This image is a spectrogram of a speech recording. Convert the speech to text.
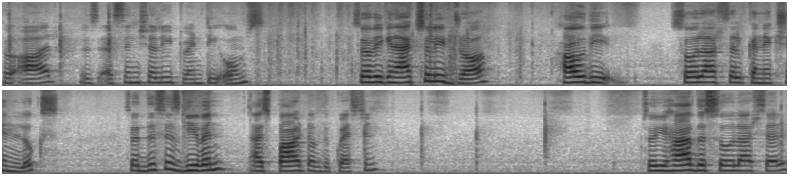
So, R is essentially 20 ohms. So, we can actually draw how the solar cell connection looks so, this is given as part of the question. So, you have the solar cell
